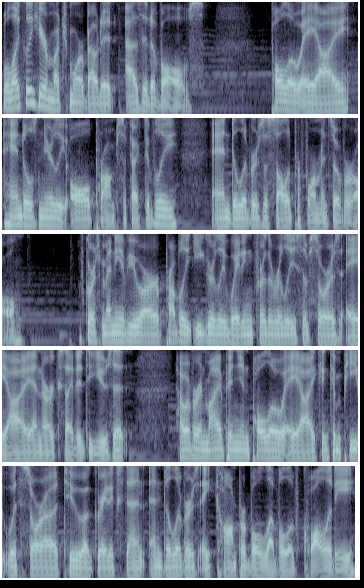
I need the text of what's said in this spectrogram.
We'll likely hear much more about it as it evolves. Pollo AI handles nearly all prompts effectively and delivers a solid performance overall. Of course, many of you are probably eagerly waiting for the release of Sora's AI and are excited to use it. However, in my opinion, Pollo AI can compete with Sora to a great extent and delivers a comparable level of quality.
